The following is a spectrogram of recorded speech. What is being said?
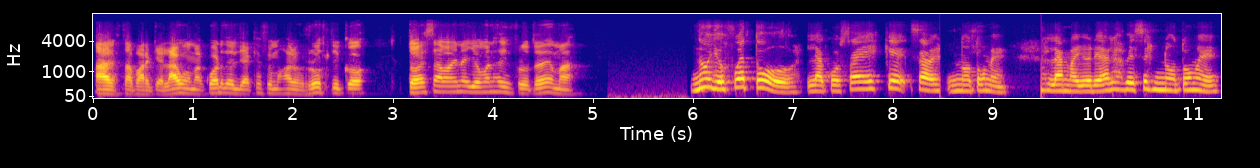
hasta Parque el Agua, me acuerdo, el día que fuimos a los rústicos toda esa vaina yo me la disfruté de más. No, yo fui a todos. La cosa es que, ¿sabes? No tomé. La mayoría de las veces no tomé.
